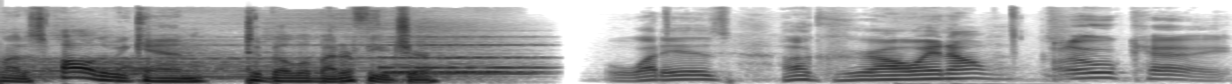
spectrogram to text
let us all do we can to build a better future. What is going on? Okay.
